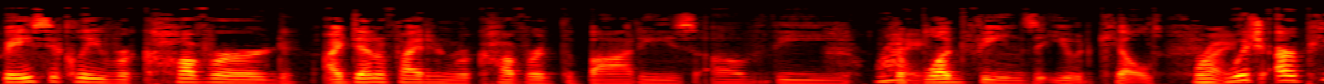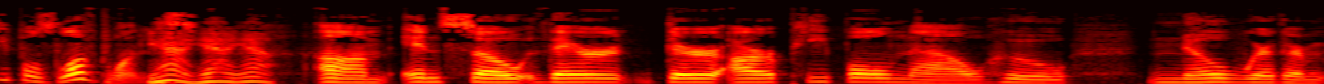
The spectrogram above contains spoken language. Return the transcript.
basically recovered, identified and recovered the bodies of the, the blood fiends that you had killed, Right. which are people's loved ones. Yeah, yeah, yeah. Um, and so there, there are people now who know where they're,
